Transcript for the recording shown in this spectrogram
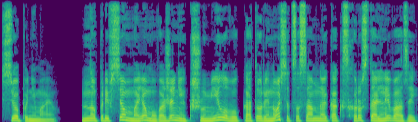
Все понимаю. Но при всем моем уважении к Шумилову, который носится со мной как с хрустальной вазой,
